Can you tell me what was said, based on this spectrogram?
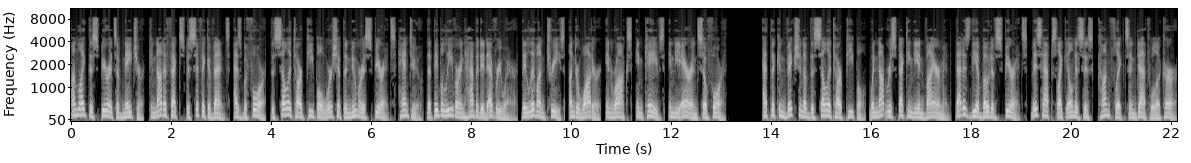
unlike the spirits of nature, cannot affect specific events. As before, the Seletar people worship the numerous spirits Hantu that they believe are inhabited everywhere, they live on trees, under water, in rocks, in caves, in the air and so forth. At the conviction of the Seletar people, when not respecting the environment, that is the abode of spirits, mishaps like illnesses, conflicts and death will occur.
